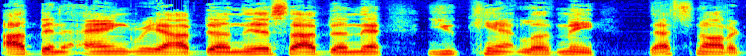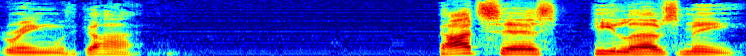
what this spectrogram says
I've been angry. I've done this. I've done that. You can't love me. That's not agreeing with God. God says He loves me.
